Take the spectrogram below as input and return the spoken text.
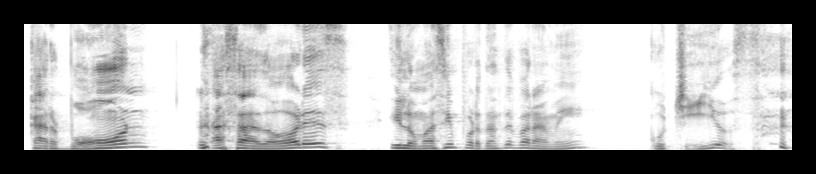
carbón, asadores y lo más importante para mí, cuchillos.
